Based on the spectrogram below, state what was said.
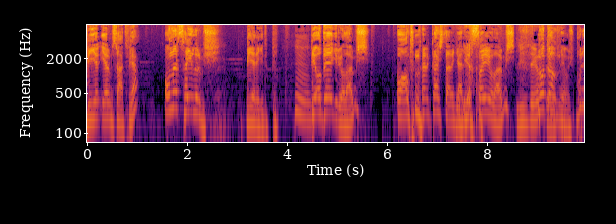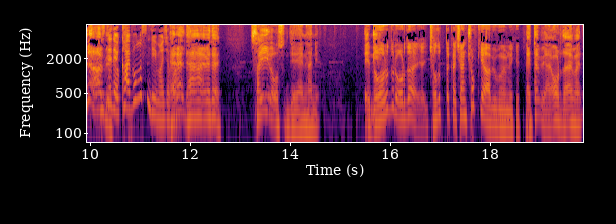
Bir yar- yarım saat falan. Onlar sayılırmış. Bir yere gidip. Bir odaya giriyorlarmış. O altınlar kaç tane geldi sayıyorlarmış. Bizde yok Not alınıyormuş. Bu ne abi? Bizde de yok kaybolmasın diye mi acaba? Herhalde ha, ha, evet evet. Sayıyla olsun diye yani hani. E, bir- doğrudur orada çalıp da kaçan çok ya abi bu memlekette. E tabi yani orada hemen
